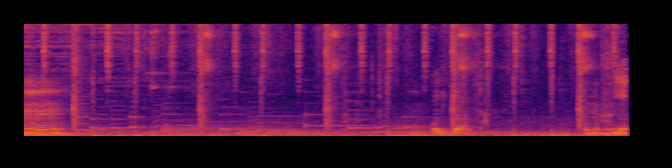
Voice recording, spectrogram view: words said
อ่ากดอีกรอบทำแบบนี้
